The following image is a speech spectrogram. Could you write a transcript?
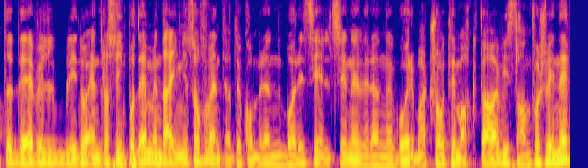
at det vil bli noe endra syn på det. Men det er ingen som forventer at det kommer en Boris Jeltsin eller en Gorbatsjov til makta hvis han forsvinner.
